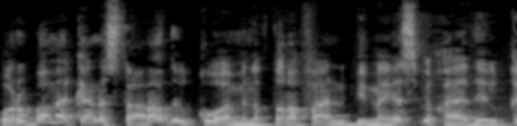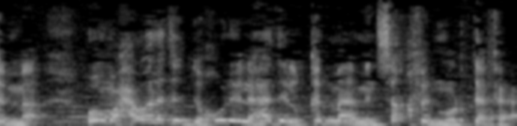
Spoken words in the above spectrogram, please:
وربما كان استعراض القوى من الطرفان بما يسبق هذه القمة هو محاولة الدخول إلى هذه القمة من سقف مرتفع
